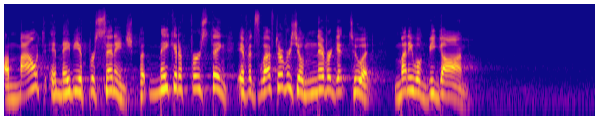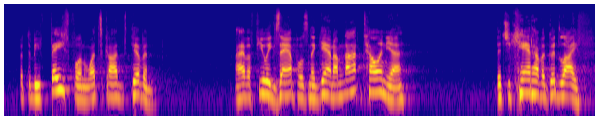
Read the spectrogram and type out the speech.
amount, it may be a percentage, but make it a first thing. If it's leftovers, you'll never get to it. Money will be gone. But to be faithful in what's God's given. I have a few examples, and again, I'm not telling you that you can't have a good life.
